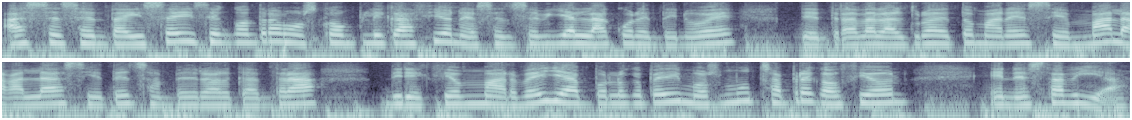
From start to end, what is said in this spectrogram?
A66. Encontramos complicaciones en Sevilla, en la 49, de entrada a la altura de Tomares, en Málaga, en la 7, en San Pedro de Alcántara, dirección Marbella, por lo que pedimos mucha precaución en esta vía.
